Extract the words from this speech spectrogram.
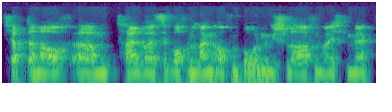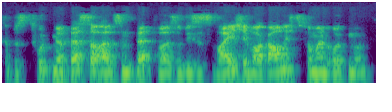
ich habe dann auch ähm, teilweise wochenlang auf dem Boden geschlafen, weil ich gemerkt habe, das tut mir besser als im Bett, weil so dieses Weiche war gar nichts für meinen Rücken und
